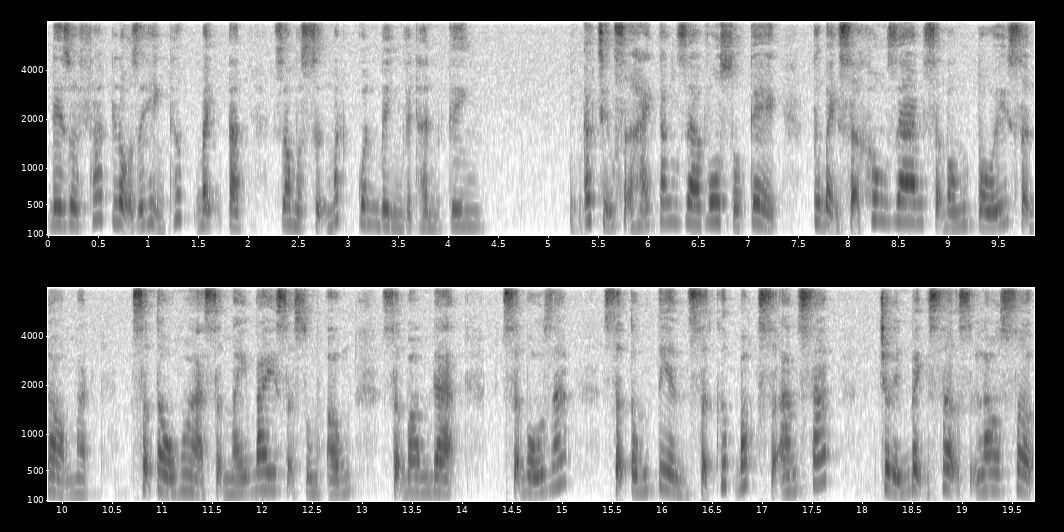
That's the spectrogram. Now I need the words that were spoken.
để rồi phát lộ dưới hình thức bệnh tật do một sự mất quân bình về thần kinh. Các chứng sợ hãi tăng ra vô số kể, từ bệnh sợ không gian, sợ bóng tối, sợ đỏ mặt, sợ tàu hỏa, sợ máy bay, sợ súng ống, sợ bom đạn, sợ bố giáp, sợ tống tiền, sợ cướp bóc, sợ ám sát, cho đến bệnh sợ sự lo sợ,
